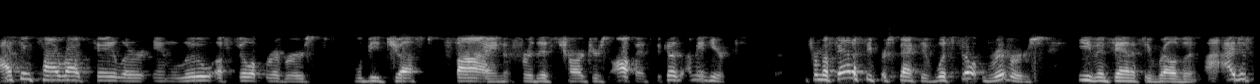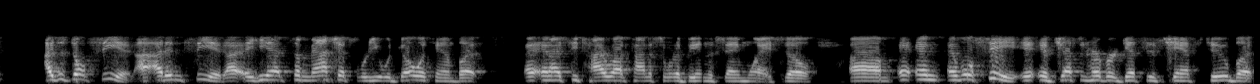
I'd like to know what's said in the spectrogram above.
I think Tyrod Taylor, in lieu of Philip Rivers, will be just fine for this Chargers offense. Because, I mean, here, from a fantasy perspective, was Philip Rivers even fantasy relevant? I, I just, I just don't see it. I, I didn't see it. I, he had some matchups where you would go with him, but, and I see Tyrod kind of sort of being the same way. So, um, and and we'll see if Justin Herbert gets his chance too. But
